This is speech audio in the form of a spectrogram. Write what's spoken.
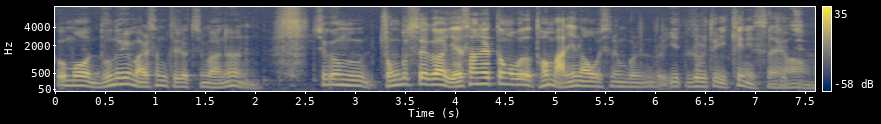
그뭐 누누이 말씀드렸지만은 지금 종부세가 예상했던 것보다 더 많이 나오시는 분들도 있긴 있어요. 그렇죠.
